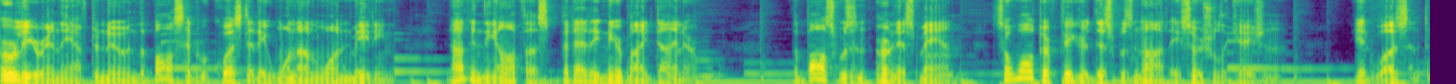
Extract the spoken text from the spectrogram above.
Earlier in the afternoon, the boss had requested a one on one meeting, not in the office, but at a nearby diner. The boss was an earnest man, so Walter figured this was not a social occasion. It wasn't.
